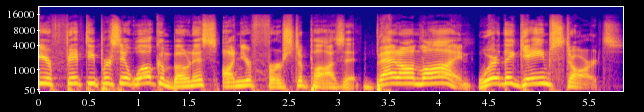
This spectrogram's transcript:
your 50% welcome bonus on your first deposit. Bet online, where the game starts.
